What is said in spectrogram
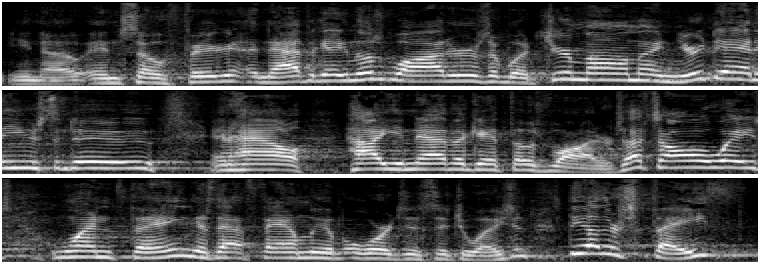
You know and so figuring navigating those waters of what your mama and your daddy used to do and how how you navigate those waters. That's always one thing is that family of origin situation. The other's faith.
